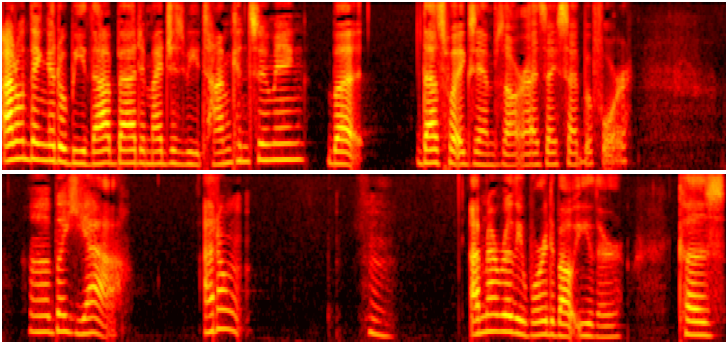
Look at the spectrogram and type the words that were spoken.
I don't think it'll be that bad. It might just be time consuming, but that's what exams are, as I said before. Uh, but yeah, I don't. Hmm. I'm not really worried about either, cause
